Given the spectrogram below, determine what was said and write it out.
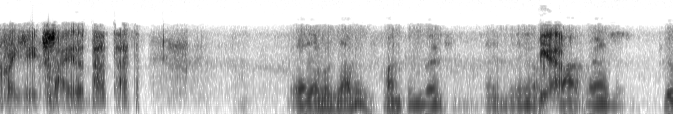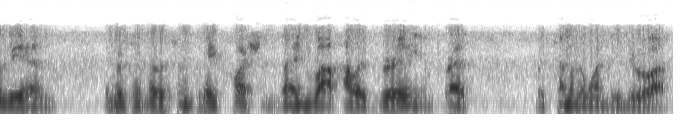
crazy excited about that. Yeah, that was that was a fun convention, and you know, Yeah. Scott ran the trivia. And there was there was some great questions. I well, I was really impressed with some of the ones he drew up.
